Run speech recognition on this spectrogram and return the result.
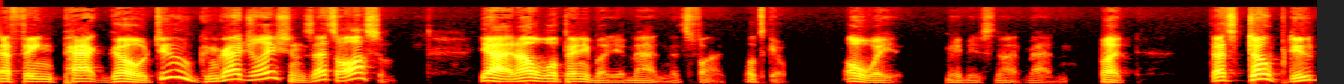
effing pack go. Dude, congratulations. That's awesome. Yeah, and I'll whoop anybody at Madden. That's fine. Let's go. Oh, wait. Maybe it's not Madden, but that's dope, dude.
